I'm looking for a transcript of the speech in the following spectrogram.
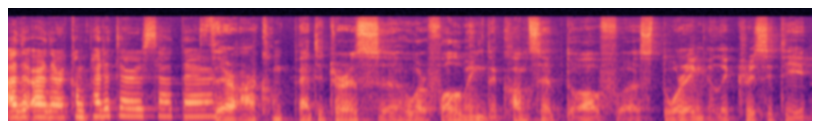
Are there, are there competitors out there? There are competitors uh, who are following the concept of uh, storing electricity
